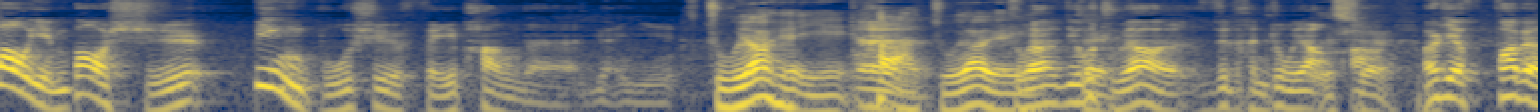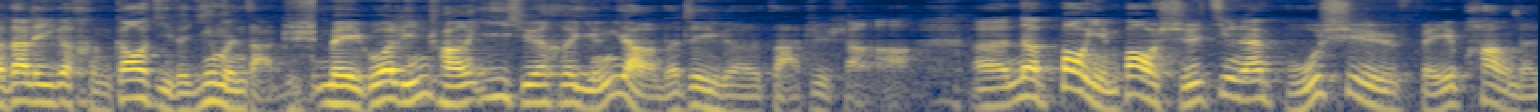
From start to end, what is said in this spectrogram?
暴饮暴食并不是肥胖的原因。主要原因呃哈，主要原因，主要有个主要，这个很重要，是啊而且发表在了一个很高级的英文杂志《美国临床医学和营养》的这个杂志上啊。呃，那暴饮暴食竟然不是肥胖的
